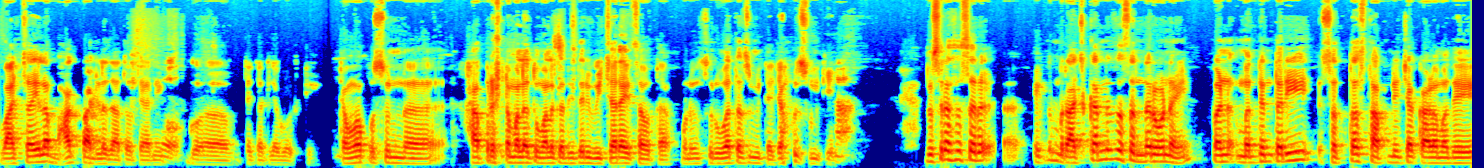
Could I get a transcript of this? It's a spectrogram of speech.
वाचायला भाग पाडलं जात होते आणि हो. त्याच्यातल्या गोष्टी. तेव्हापासून हा प्रश्न मला तुम्हाला कधीतरी विचारायचा होता म्हणून सुरुवातच मी त्याच्यापासून केली. दुसरं असं सर एकदम राजकारणाचा संदर्भ नाही पण मध्यंतरी सत्ता स्थापनेच्या काळामध्ये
